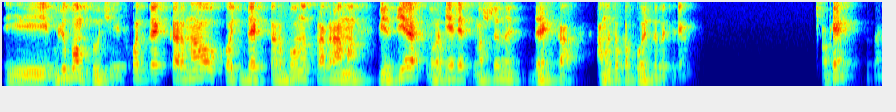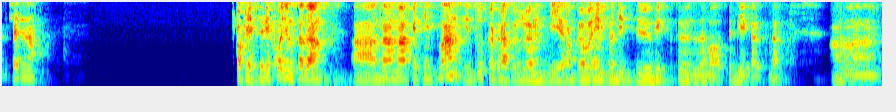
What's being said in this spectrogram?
И в любом случае, хоть Dexcar Now, хоть Dexcar бонус программа, везде владелец машины Dexcar, а мы только пользователи. Окей? Замечательно. Окей, переходим тогда а, на маркетинг-план, и тут как раз уже и обговорим позицию VIP, ее задавал, Сергей, кажется, да? А,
